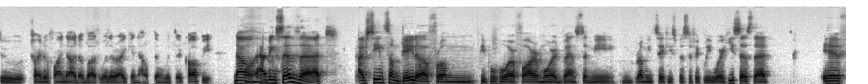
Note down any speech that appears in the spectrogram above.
to try to find out about whether i can help them with their copy now mm-hmm. having said that i've seen some data from people who are far more advanced than me ramit sethi specifically where he says that if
